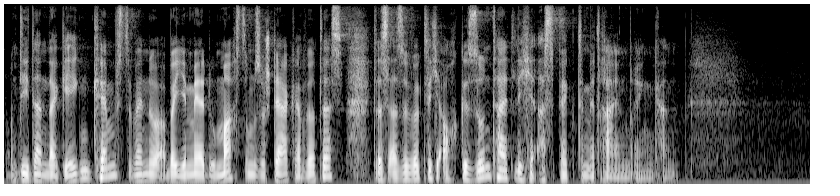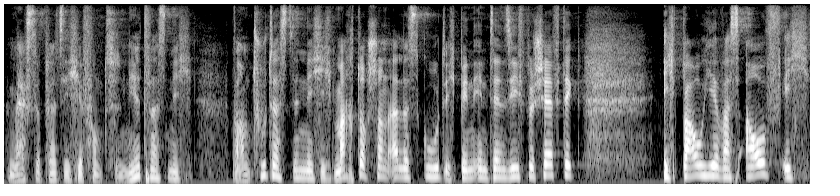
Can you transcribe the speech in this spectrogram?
und die dann dagegen kämpfst. Wenn du aber je mehr du machst, umso stärker wird das. Das also wirklich auch gesundheitliche Aspekte mit reinbringen kann. Dann merkst du plötzlich, hier funktioniert was nicht. Warum tut das denn nicht? Ich mache doch schon alles gut. Ich bin intensiv beschäftigt. Ich baue hier was auf. Ich,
